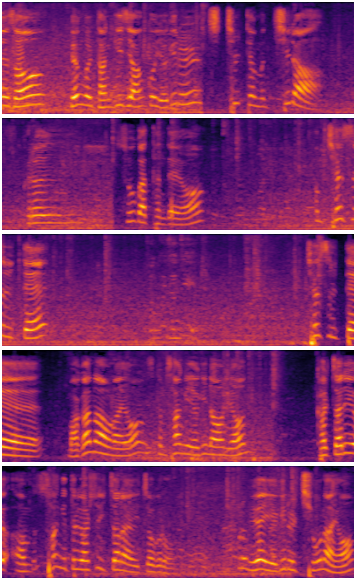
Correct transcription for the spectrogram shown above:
아, 여기에서 병을 당기지 않고 여기를 치- 칠 테면 치라. 그런 수 같은데요. 그럼 쳤을 때, 쳤을 때 마가 나오나요? 그럼 상이 여기 나오면 갈 자리, 어, 상이 들어갈 수 있잖아요, 이쪽으로. 그럼 왜 여기를 치우나요?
